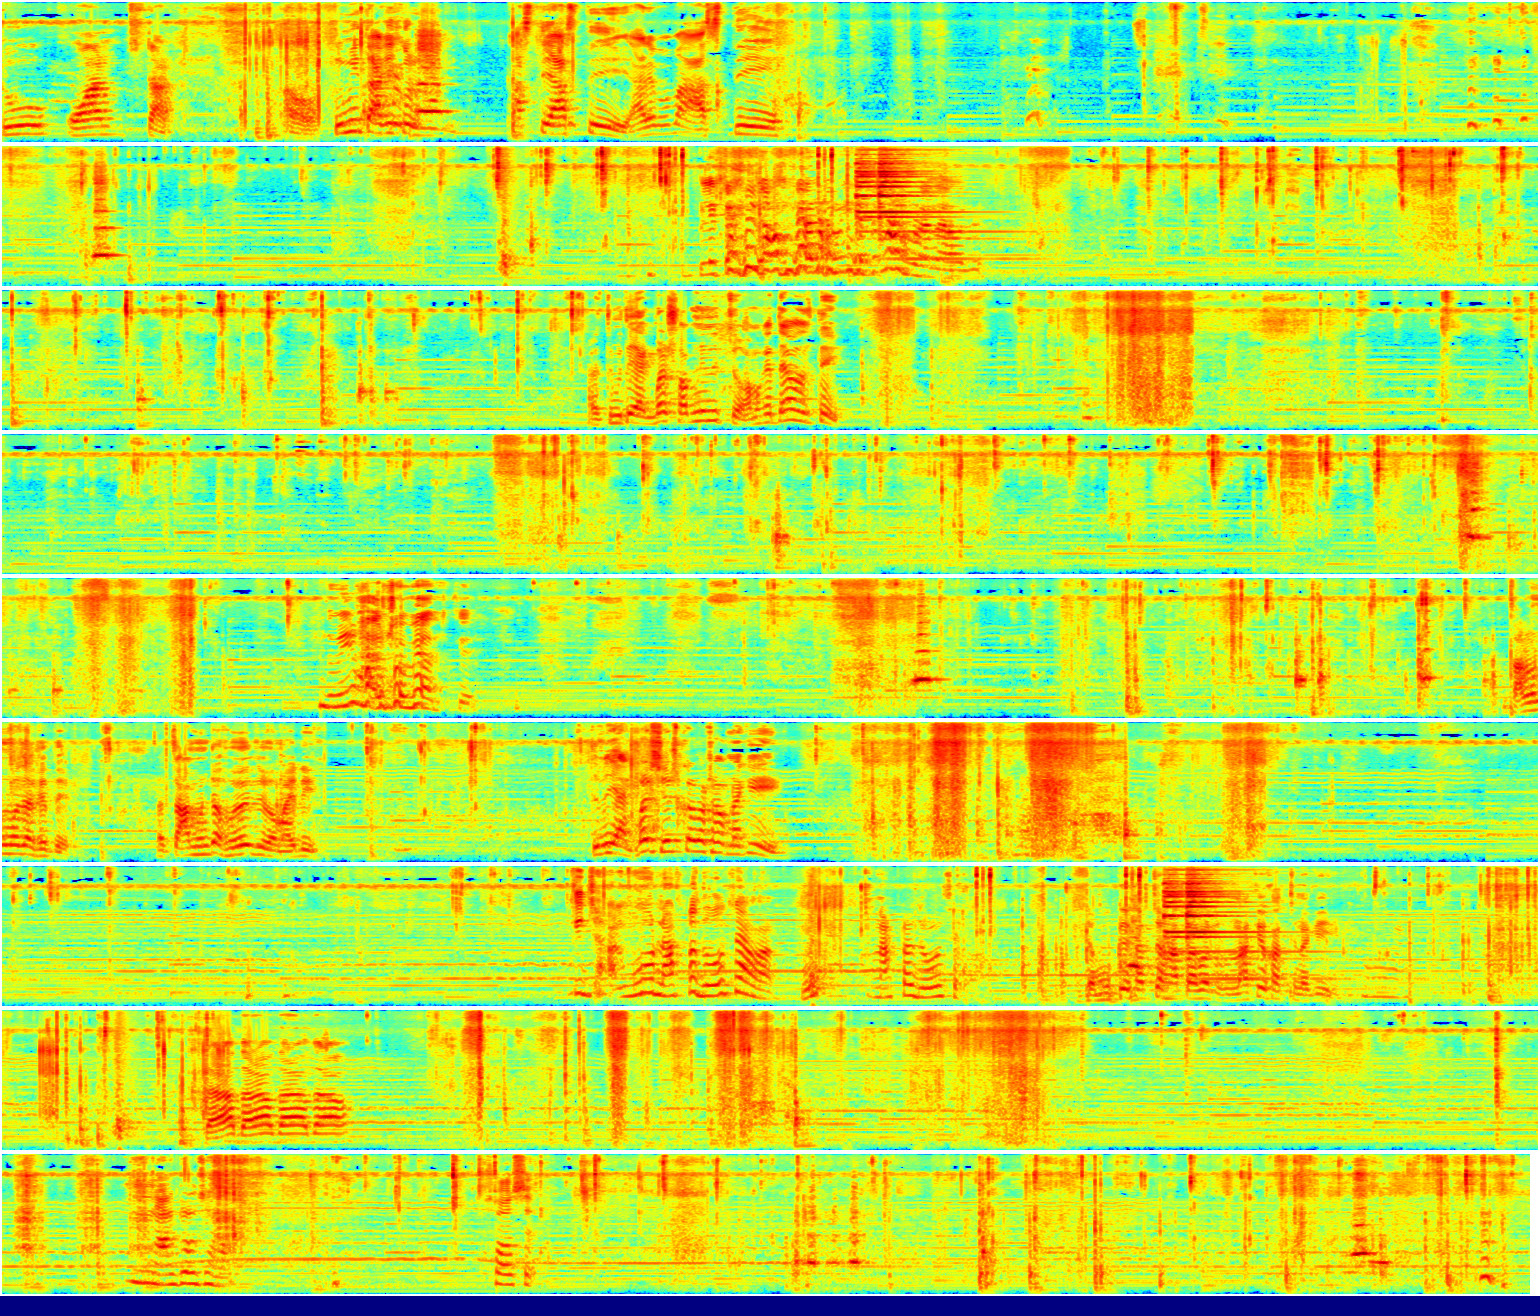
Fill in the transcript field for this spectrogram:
টু ওয়ান স্টার্ট ও তুমি তো আগে করবি। আস্তে আস্তে। আরে বাবা আস্তে। আর আমি খেতে পারব না আরে তুমি তো একবার সব নিয়ে নিচ্ছ, আমাকে দেওয়া হতে তুমি ভালো হবে আজকে। দারুণ মজা খেতে। চাউমিনটা হয়ে যাবে মাইরি। তুমি একবার শেষ করবে সব নাকি? কি ঝালবো নাকটা জ্বলছে আমার। নাকটা জ্বলছে এটা মুখে খাচ্ছে হাত আবার নাকেও খাচ্ছে নাকি? দাঁড়াও দাঁড়াও দাঁড়াও দাঁড়াও। নাক জ্বলছে আমার সসে।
